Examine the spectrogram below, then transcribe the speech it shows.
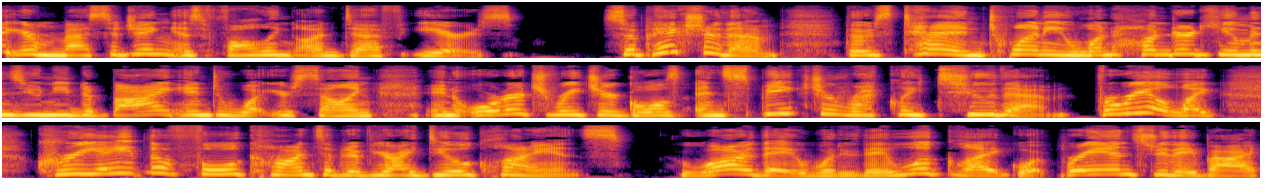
that your messaging is falling on deaf ears. So picture them, those 10, 20, 100 humans you need to buy into what you're selling in order to reach your goals and speak directly to them. For real, like create the full concept of your ideal clients. Who are they? What do they look like? What brands do they buy?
